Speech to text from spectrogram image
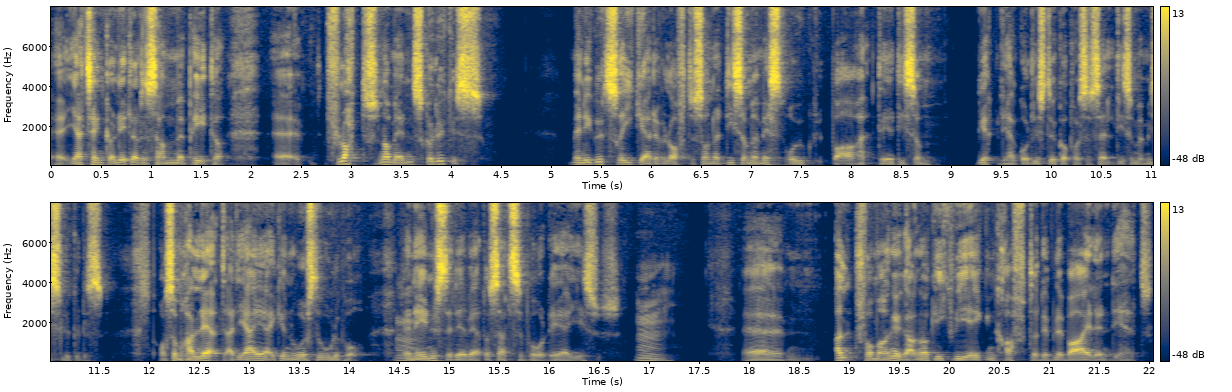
Eh, jeg tenker litt av det samme med Peter. Eh, flott når mennesker lykkes, men i Guds rike er det vel ofte sånn at de som er mest brukbare, det er de som virkelig har gått i stykker på seg selv, de som er mislykkedes og som har lært at jeg er ikke noe å stole på. Mm. Den eneste det er verdt å satse på, det er Jesus. Mm. Eh, Altfor mange ganger gikk vi i egen kraft, og det ble bare elendighet.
